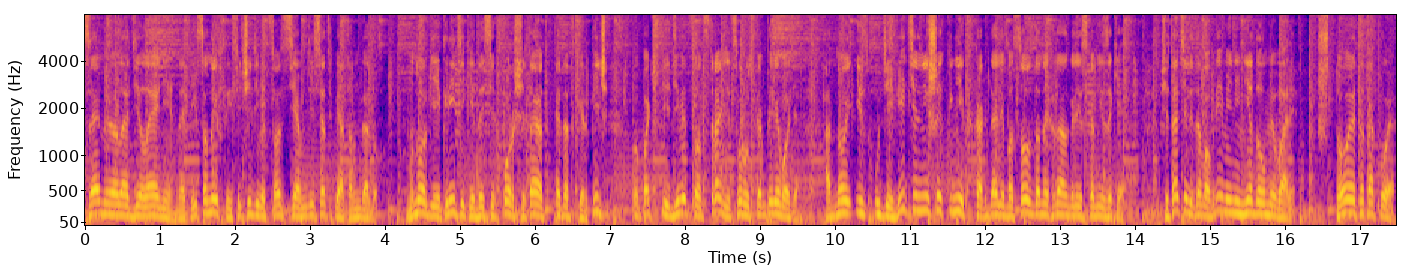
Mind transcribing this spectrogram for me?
Сэмюэла Дилени, написанный в 1975 году. Многие критики до сих пор считают этот кирпич, почти 900 страниц в русском переводе, одной из удивительнейших книг, когда-либо созданных на английском языке. Читатели того времени недоумевали. Что это такое?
